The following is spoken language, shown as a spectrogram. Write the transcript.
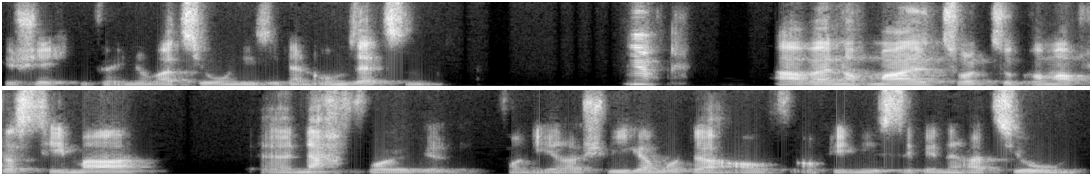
Geschichten, für Innovationen, die sie dann umsetzen. Ja. Aber nochmal zurückzukommen auf das Thema äh, Nachfolge von ihrer Schwiegermutter auf, auf die nächste Generation.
